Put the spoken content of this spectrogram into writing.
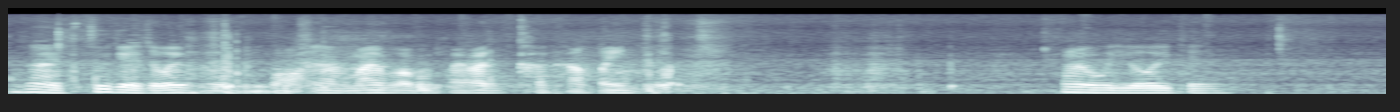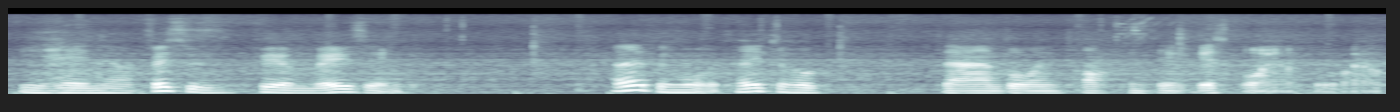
It's like two days away from the part, and my problem I cut halfway into it. I what you really did. Yeah, now this is pretty amazing. I've been more excited to hook the boring talking thing gets going after a while.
